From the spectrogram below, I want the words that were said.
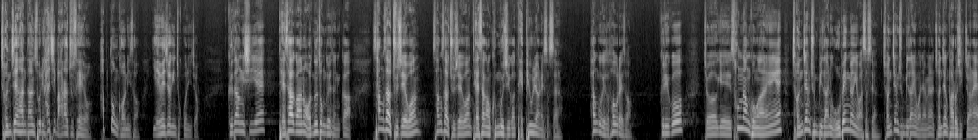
전쟁한다는 소리 하지 말아주세요. 합동 건의서. 예외적인 조건이죠. 그 당시에 대사관은 어느 정도였으니까 상사 주재원, 상사 주재원, 대사관 근무직원 대피 훈련했었어요. 한국에서 서울에서. 그리고 저기 성남 공항에 전쟁 준비단이 500명이 왔었어요. 전쟁 준비단이 뭐냐면 전쟁 바로 직전에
